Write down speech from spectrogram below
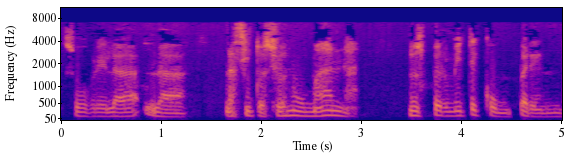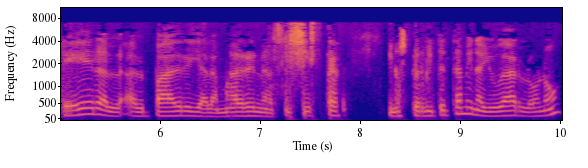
sobre la, la, la, situación humana. Nos permite comprender al, al, padre y a la madre narcisista y nos permite también ayudarlo, ¿no?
